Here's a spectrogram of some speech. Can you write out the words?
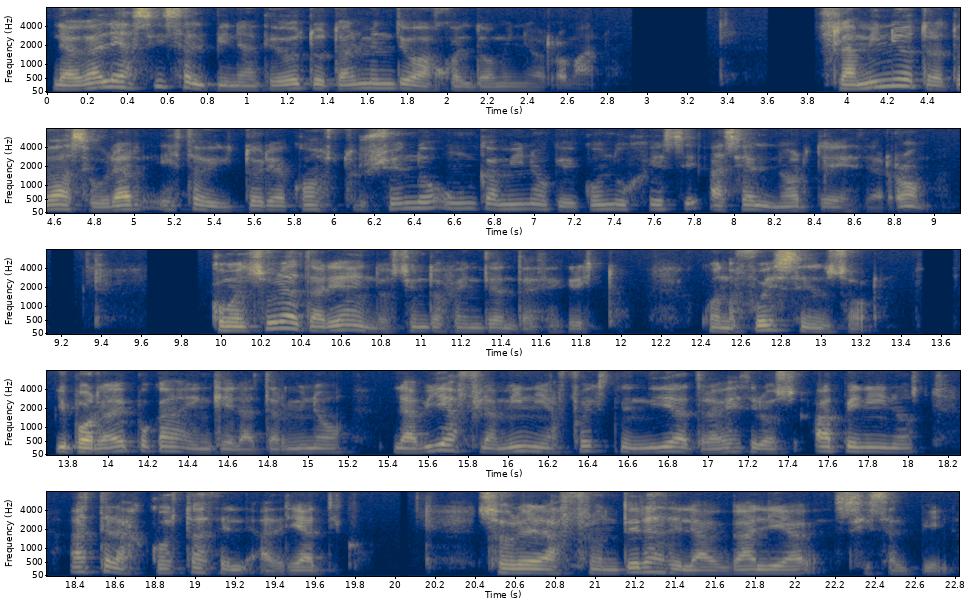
la Galia cisalpina quedó totalmente bajo el dominio romano. Flaminio trató de asegurar esta victoria construyendo un camino que condujese hacia el norte desde Roma. Comenzó la tarea en 220 a.C., cuando fue censor, y por la época en que la terminó, la vía Flaminia fue extendida a través de los Apeninos hasta las costas del Adriático, sobre las fronteras de la Galia cisalpina.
